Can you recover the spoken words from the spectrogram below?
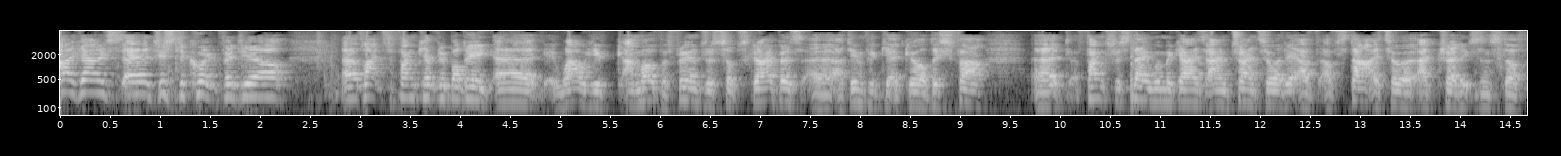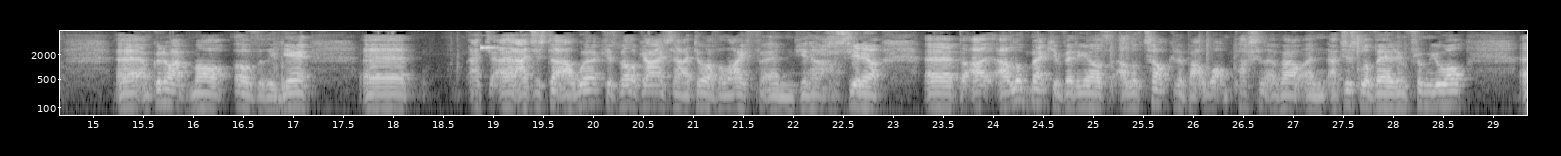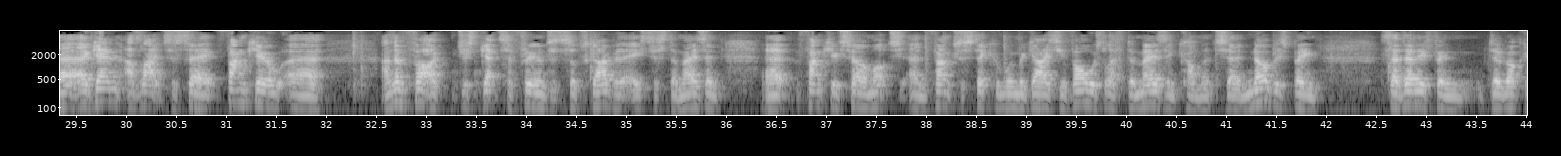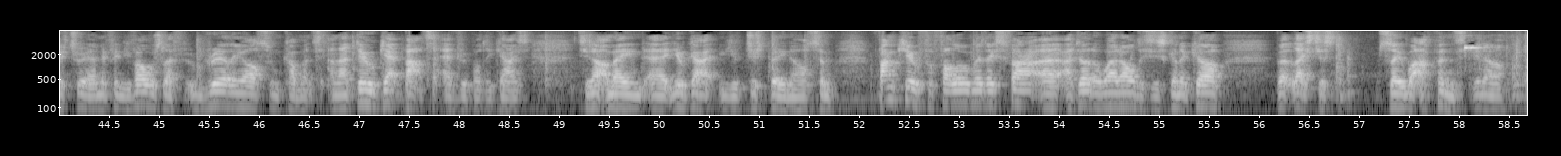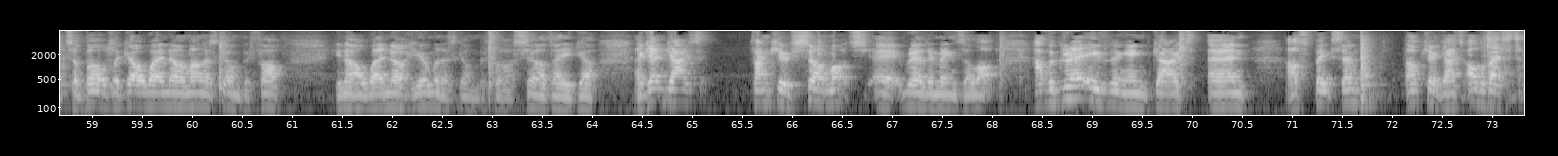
Hi guys, uh, just a quick video. Uh, I'd like to thank everybody. Uh, wow, I'm over 300 subscribers. Uh, I didn't think it'd go this far. Uh, thanks for staying with me guys. I'm trying to edit. I've, I've started to add credits and stuff. I'm going to add more over the year. I, I, just I work as well guys I do have a life and you know you know uh, but I, I love making videos I love talking about what I'm passionate about and I just love hearing from you all uh, again, I'd like to say thank you. Uh, I never thought I'd just get to 300 subscribers. It's just amazing. Uh, thank you so much, and thanks for sticking with me, guys. You've always left amazing comments. Nobody's been said anything derogatory, anything. You've always left really awesome comments, and I do get back to everybody, guys. Do you know what I mean? Uh, you guys, you've just been awesome. Thank you for following me this far. Uh, I don't know where all this is going to go, but let's just see what happens, you know. To boldly go where no man has gone before, you know, where no human has gone before. So there you go. Again, guys, thank you so much. It really means a lot. Have a great evening, guys, and I'll speak soon. Okay, guys, all the best.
